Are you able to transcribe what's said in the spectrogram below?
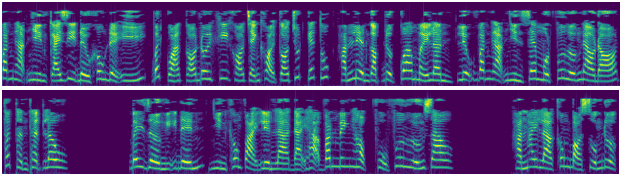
Văn Ngạn nhìn cái gì đều không để ý, bất quá có đôi khi khó tránh khỏi có chút kết thúc, hắn liền gặp được qua mấy lần, Liễu Văn Ngạn nhìn xem một phương hướng nào đó, thất thần thật lâu. Bây giờ nghĩ đến, nhìn không phải liền là đại hạ văn minh học phủ phương hướng sao? Hắn hay là không bỏ xuống được.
